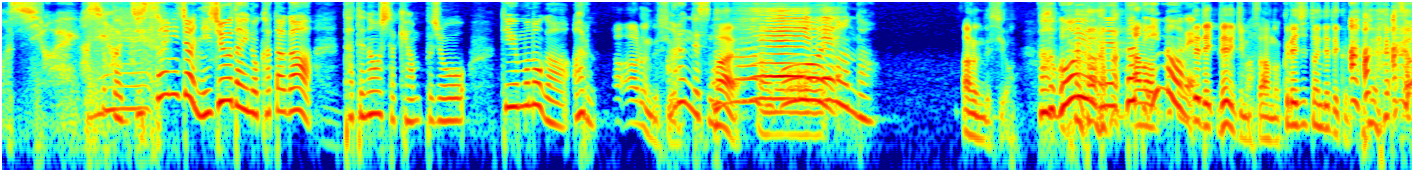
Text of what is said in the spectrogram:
面白い。なんか実際にじゃあ20代の方が建て直したキャンプ場っていうものがある。ああるんですよ。あるんですね。はい。あのー、なんだ。あるんですよ。すごいよね。だって今出て出てきます。あのクレジットに出てくる。そう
